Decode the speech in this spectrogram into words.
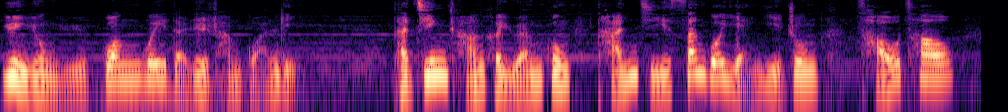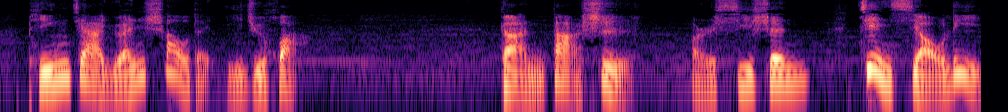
运用于光威的日常管理。他经常和员工谈及《三国演义》中曹操评价袁绍的一句话。干大事而牺牲，见小利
